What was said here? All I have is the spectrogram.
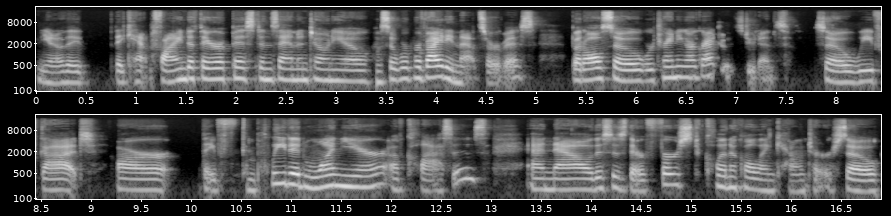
you know they they can't find a therapist in San Antonio. So we're providing that service but also we're training our graduate students. So we've got our they've completed one year of classes and now this is their first clinical encounter. So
